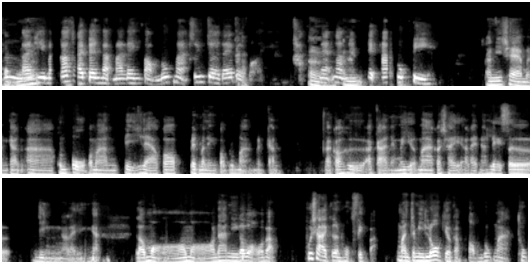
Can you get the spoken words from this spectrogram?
ผมอืมบางทีมันก็กลายเป็นแบบมะเร็งต่อมลูกหมาก ซึ่งเจอได้บ่อยๆค่ะเออแนะอันนำนี้ให้เช็คอัพทุกปี อันนี้แชร์เหมือนกัน อ่า คุณปู่ประมาณปีที่แล้วก็เป็นมะเร็งต่อมลูกหมากเหมือนกัน แต่ก็คืออาการยังไม่เยอะมากก็ใช้อะไรนะเลเซอร์ยิงอะไรอย่างเงี้ยแล้วหมอหมอด้านนี้ก็บอกว่าแบบ ผู้ชายเกินหกสิบอะ มันจะมีโรคเกี่ยวกับต่อมลูกหมากทุก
